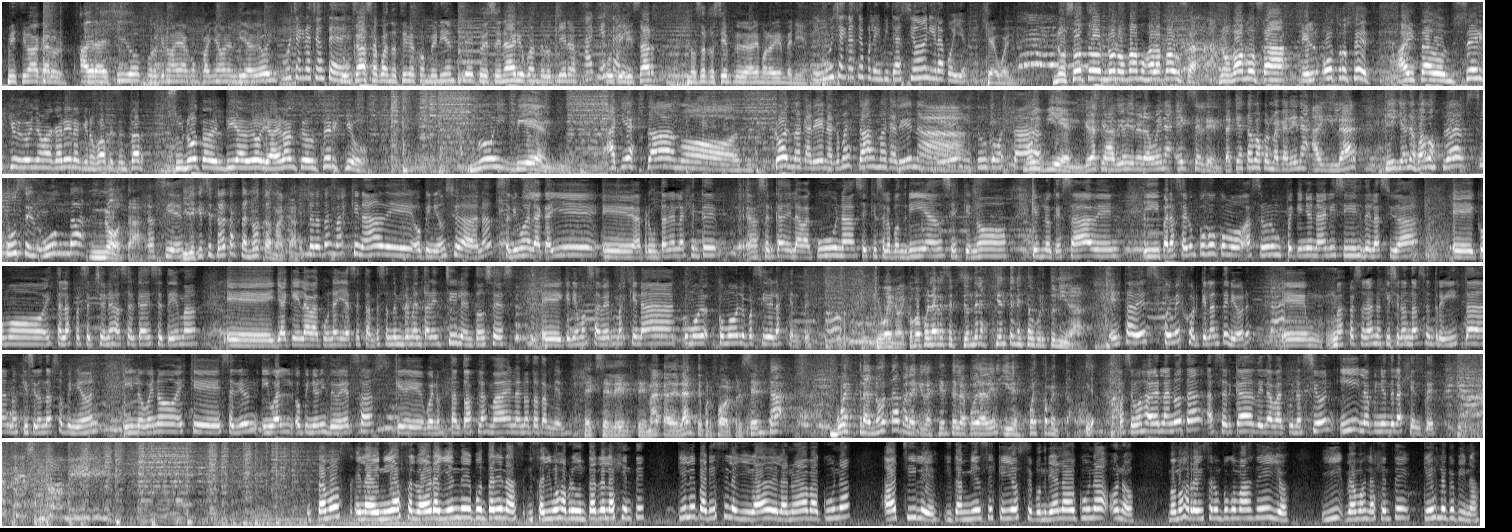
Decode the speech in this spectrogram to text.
Mi estimada Carol, agradecido porque nos haya acompañado en el día de hoy. Muchas gracias a Tu ustedes. casa cuando estimes conveniente, tu escenario cuando lo quieras Aquí utilizar, nosotros siempre te daremos la bienvenida. Y muchas gracias por la invitación y el apoyo. Qué bueno. Nosotros no nos vamos a la pausa, nos vamos a el otro set. Ahí está don Sergio y doña Macarena que nos va a presentar su nota del día de hoy. Adelante, don Sergio. Muy bien. Aquí estamos con Macarena. ¿Cómo estás, Macarena? Bien, ¿y tú cómo estás? Muy bien, gracias a Dios y enhorabuena, excelente. Aquí estamos con Macarena Aguilar, que ya nos va a mostrar tu segunda nota. Así es. ¿Y de qué se trata esta nota, Maca? Esta nota es más que nada de opinión ciudadana. Salimos a la calle eh, a preguntarle a la gente acerca de la vacuna, si es que se lo pondrían, si es que no, qué es lo que saben. Y para hacer un poco como hacer un pequeño análisis de la ciudad, eh, cómo están las percepciones acerca de ese tema, eh, ya que la vacuna ya se está empezando a implementar en Chile. Entonces eh, queríamos saber más que nada cómo, cómo lo percibe la gente. Qué bueno, ¿y cómo fue la recepción de la gente en esta oportunidad? Esta vez fue mejor que la anterior. Eh, más personas nos quisieron dar su entrevista, nos quisieron dar su opinión y lo bueno es que salieron igual opiniones diversas que, bueno, están todas plasmadas en la nota también. Excelente. Maca, adelante, por favor, presenta vuestra nota para que la gente la pueda ver y después comentamos. Ya. Pasemos a ver la nota acerca de la vacunación y la opinión de la gente. Estamos en la avenida Salvador Allende de Punta Arenas y salimos a preguntarle a la gente qué le parece la llegada de la nueva vacuna a Chile y también si es que ellos se pondrían la vacuna o no. Vamos a revisar un poco más de ello y veamos la gente qué es lo que opina.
